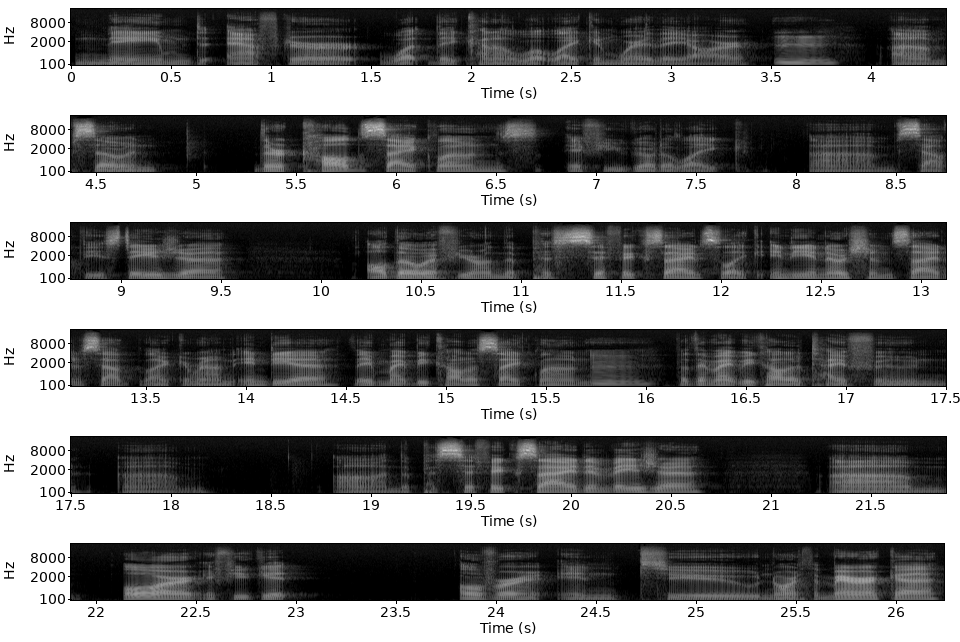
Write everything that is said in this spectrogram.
named after what they kind of look like and where they are. Um, so in, they're called cyclones if you go to like um, Southeast Asia. Although if you're on the Pacific side, so like Indian Ocean side of South, like around India, they might be called a cyclone, but they might be called a typhoon um, on the Pacific side of Asia. Um, or if you get over into North America,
